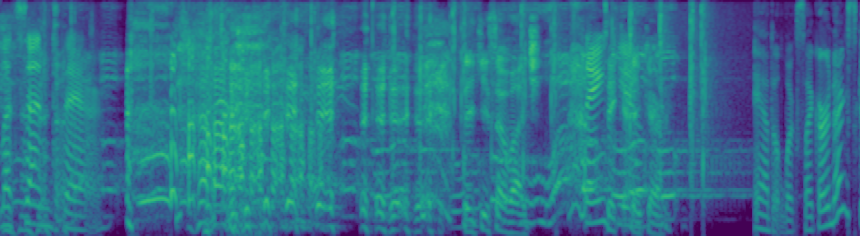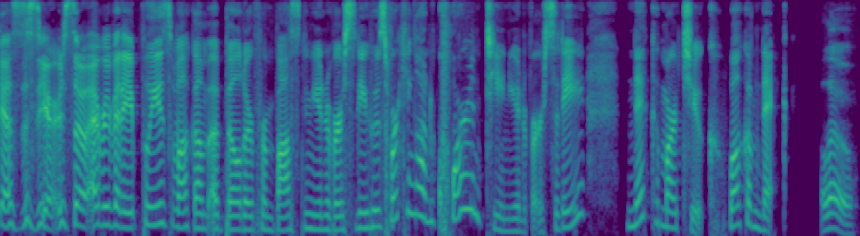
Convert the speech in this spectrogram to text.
Let's end there. Thank you so much. Thank Take you. Take care. And it looks like our next guest is here. So, everybody, please welcome a builder from Boston University who's working on Quarantine University, Nick Marchuk. Welcome, Nick. Hello.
